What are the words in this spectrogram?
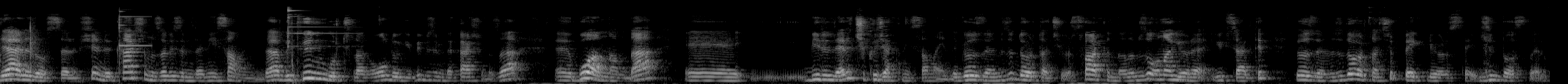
Değerli dostlarım, şimdi karşımıza bizim de Nisan ayında bütün burçlar olduğu gibi bizim de karşımıza e, bu anlamda e, birileri çıkacak Nisan ayında. Gözlerimizi dört açıyoruz. Farkındalığımızı ona göre yükseltip gözlerimizi dört açıp bekliyoruz sevgili dostlarım.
